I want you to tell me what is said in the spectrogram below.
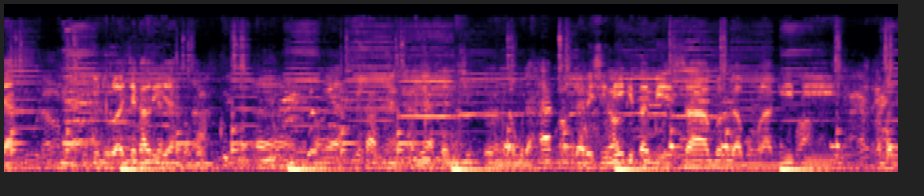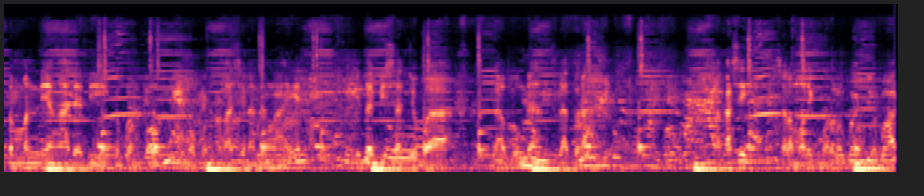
ya. Itu dulu aja kali ya. Nah, eh, ya. Ya mudah-mudahan dari sini kita bisa bergabung lagi di teman-teman yang ada di kebun kopi maupun pengasinan yang lain. Kita bisa coba gabung dan silaturahmi. Terima kasih. Assalamualaikum warahmatullahi wabarakatuh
